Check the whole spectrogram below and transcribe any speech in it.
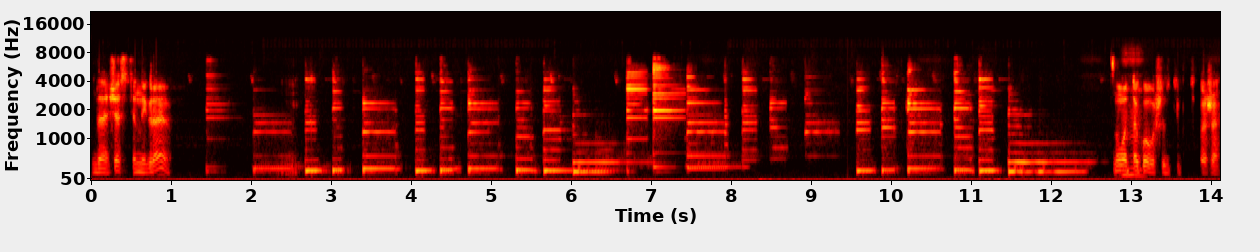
Да, сейчас я тебе наиграю. Ну, вот Мгм. такого что-то типа типажа.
